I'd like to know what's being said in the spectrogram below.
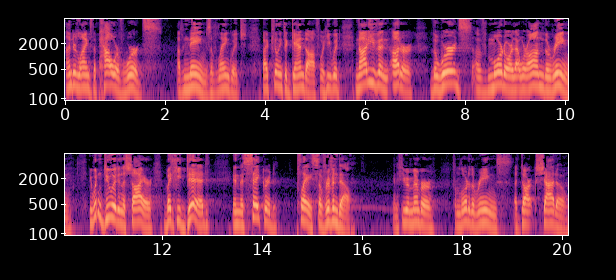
underlines the power of words, of names, of language by appealing to Gandalf where he would not even utter the words of Mordor that were on the ring. He wouldn't do it in the Shire, but he did in the sacred place of Rivendell. And if you remember from Lord of the Rings, a dark shadow,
